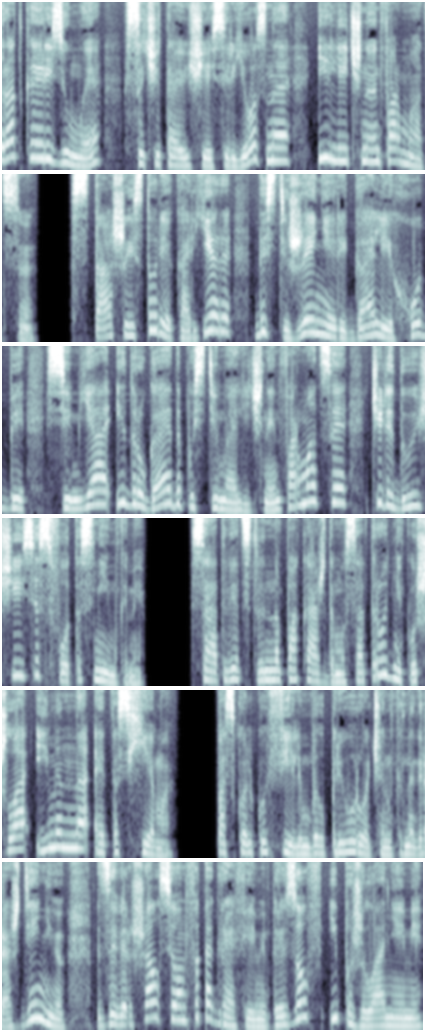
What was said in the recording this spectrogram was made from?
Краткое резюме, сочетающее серьезное и личную информацию. Стаж и история карьеры, достижения, регалии, хобби, семья и другая допустимая личная информация, чередующаяся с фотоснимками. Соответственно, по каждому сотруднику шла именно эта схема. Поскольку фильм был приурочен к награждению, завершался он фотографиями призов и пожеланиями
